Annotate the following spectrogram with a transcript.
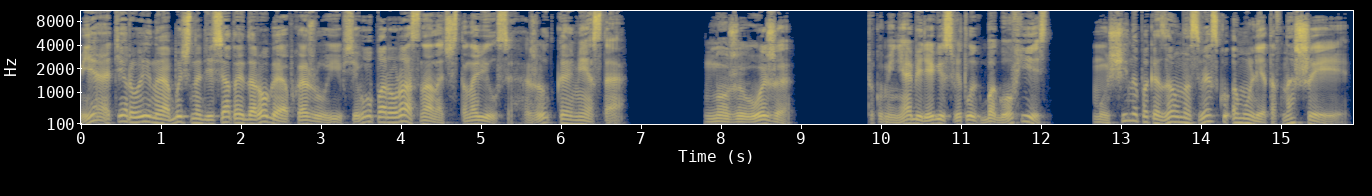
Я те руины обычно десятой дорогой обхожу и всего пару раз на ночь становился. Жуткое место. Но живой же. Так у меня береги светлых богов есть. Мужчина показал на связку амулетов на шее.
